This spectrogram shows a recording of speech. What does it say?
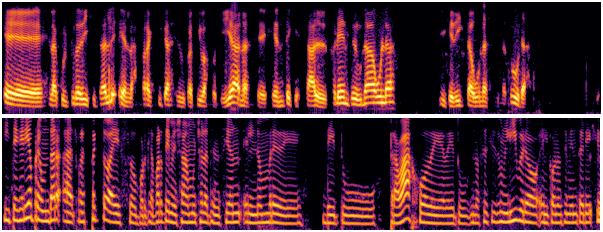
eh, la cultura digital en las prácticas educativas cotidianas, eh, gente que está al frente de un aula y que dicta una asignatura. Y te quería preguntar respecto a eso, porque aparte me llama mucho la atención el nombre de, de tu trabajo, de, de, tu, no sé si es un libro, El conocimiento hereje,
